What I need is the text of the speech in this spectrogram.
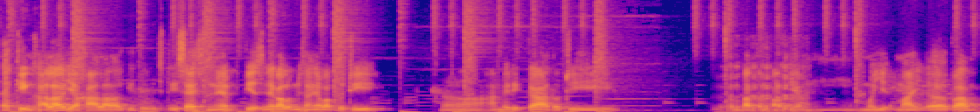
daging halal ya halal gitu. Jadi saya sebenarnya biasanya kalau misalnya waktu di Amerika atau di tempat-tempat yang may, may, apa,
